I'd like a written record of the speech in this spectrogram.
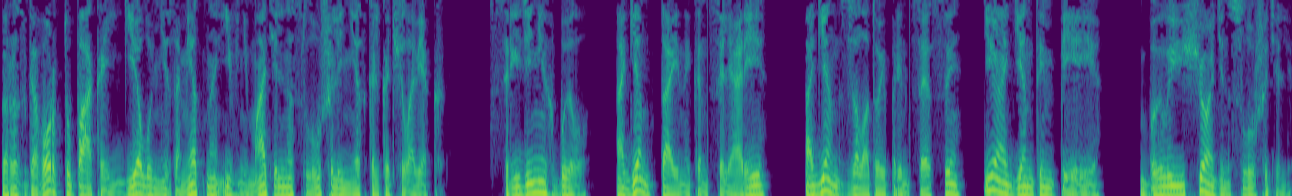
Разговор Тупака и Гелу незаметно и внимательно слушали несколько человек. Среди них был агент тайной канцелярии, агент Золотой Принцессы и агент Империи. Был и еще один слушатель.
